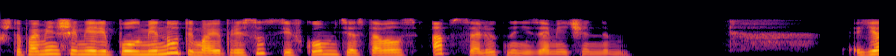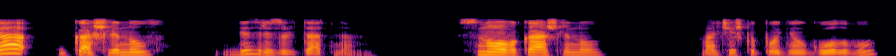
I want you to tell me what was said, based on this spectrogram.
что по меньшей мере полминуты мое присутствие в комнате оставалось абсолютно незамеченным. Я кашлянул безрезультатно. Снова кашлянул. Мальчишка поднял голову,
